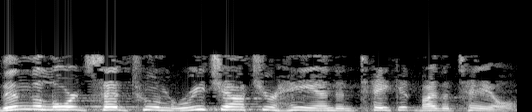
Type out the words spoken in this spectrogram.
Then the Lord said to him, Reach out your hand and take it by the tail.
